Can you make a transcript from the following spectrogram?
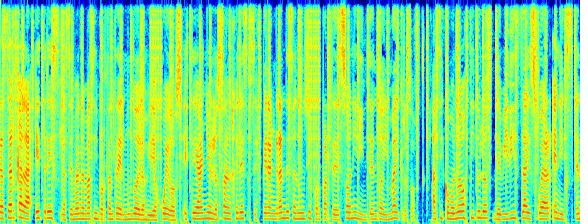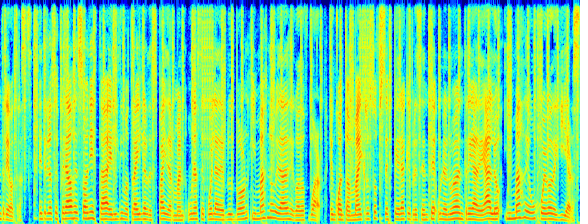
Se acerca la E3, la semana más importante del mundo de los videojuegos. Este año en Los Ángeles se esperan grandes anuncios por parte de Sony, Nintendo y Microsoft, así como nuevos títulos de Bethesda Square Enix, entre otras. Entre los esperados de Sony está el último tráiler de Spider-Man, una secuela de Bloodborne y más novedades de God of War. En cuanto a Microsoft, se espera que presente una nueva entrega de Halo y más de un juego de Gears.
